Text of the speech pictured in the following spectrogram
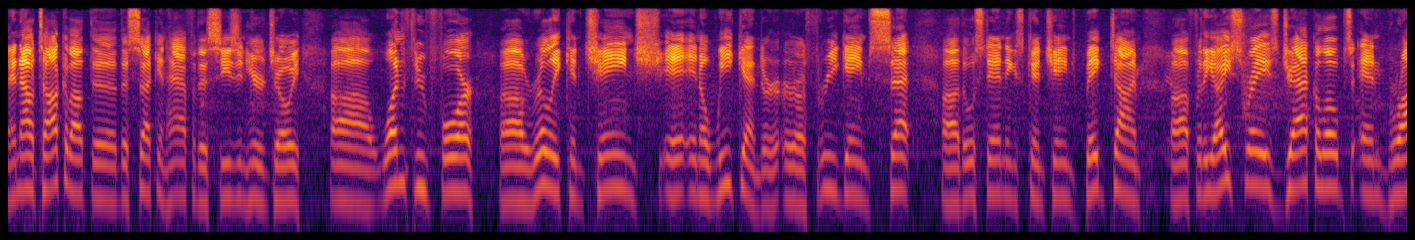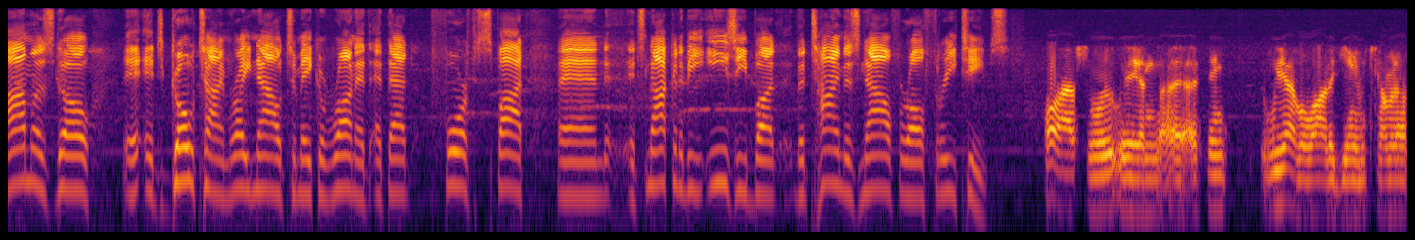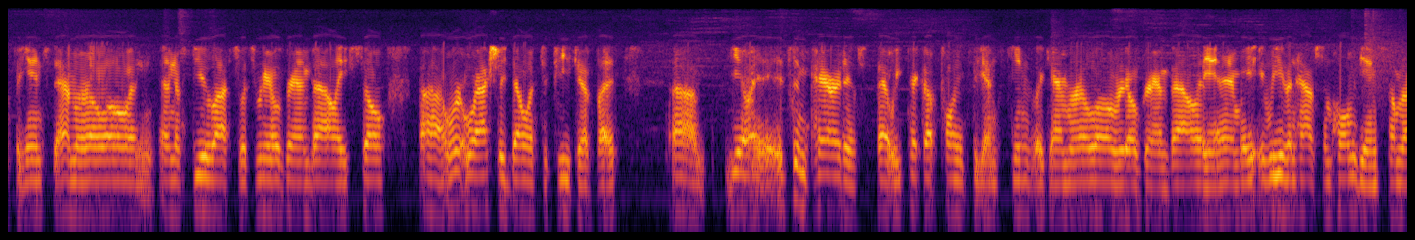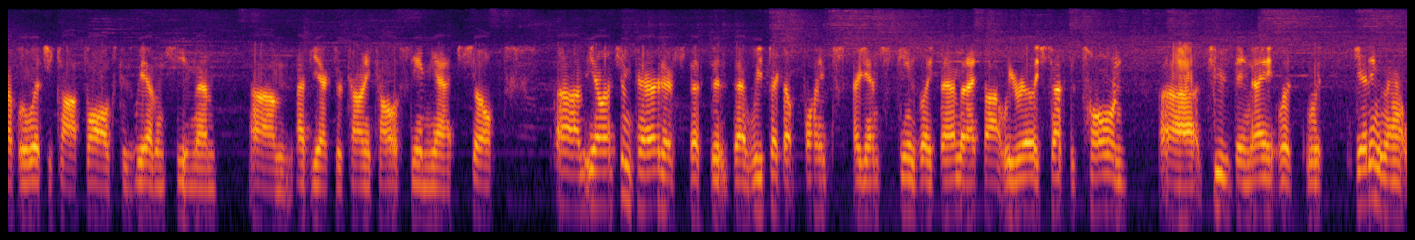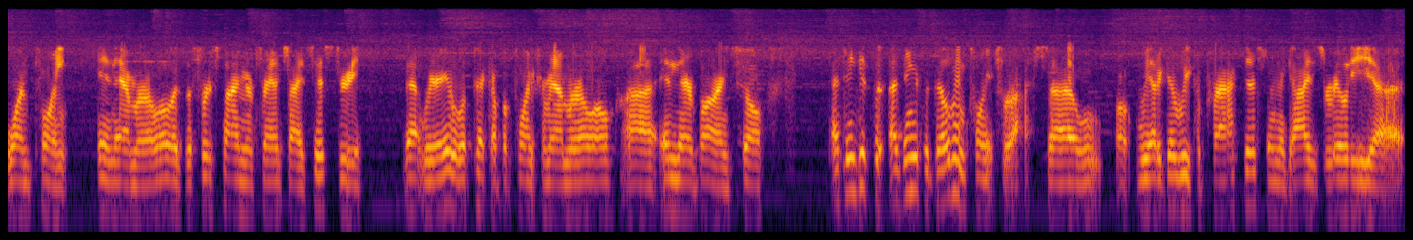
And now talk about the the second half of the season here, Joey. Uh, one through four. Uh, really can change in a weekend or, or a three game set. Uh, those standings can change big time. Uh, for the Ice Rays, Jackalopes, and Brahmas, though, it's go time right now to make a run at, at that fourth spot. And it's not going to be easy, but the time is now for all three teams. Oh, absolutely. And I, I think we have a lot of games coming up against Amarillo and, and a few left with Rio Grande Valley. So uh, we're, we're actually done with Topeka. But, um, you know, it's imperative that we pick up points against teams like Amarillo, Rio Grande Valley. And we, we even have some home games coming up with Wichita Falls because we haven't seen them um, at the Ector County Coliseum yet. So, um, you know, it's imperative that, that that we pick up points against teams like them. And I thought we really set the tone uh, Tuesday night with with getting that one point in Amarillo. It's the first time in franchise history that we were able to pick up a point from Amarillo uh, in their barn. So. I think it's a, I think it's a building point for us. Uh, we had a good week of practice, and the guys really uh,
